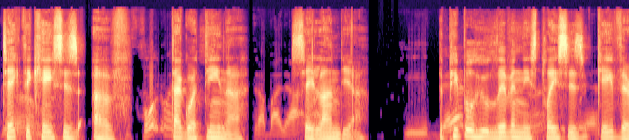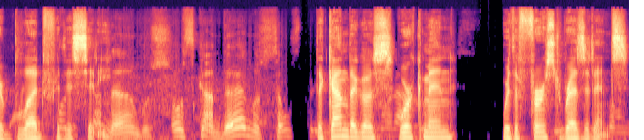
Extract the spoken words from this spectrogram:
take the cases of Taguatinga, Ceilândia. The people who live in these places gave their blood for this city. The Candangos workmen were the first residents,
